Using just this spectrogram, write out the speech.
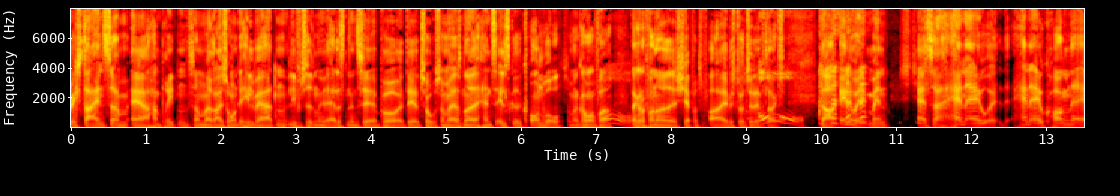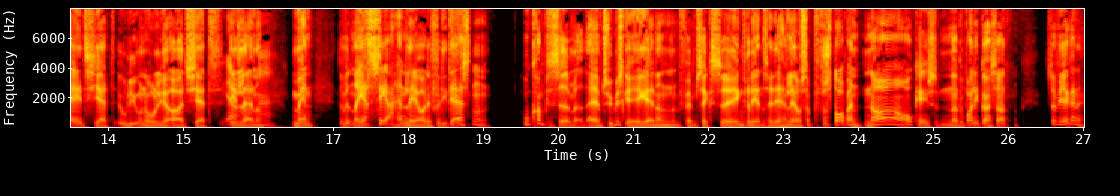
Rick Stein, som er ham britten, som rejser rundt i hele verden. Lige for tiden er der sådan en serie på DR2, som er sådan noget af hans elskede Cornwall, som han kommer fra. Oh. Der kan du få noget shepherd's pie, hvis du er til den Oh. slags. Nå, anyway, men altså, han er jo, han er jo kongen af et chat olivenolie og et chat ja. Ja. et eller andet. Mm. Men du ved, når jeg ser, han laver det, fordi det er sådan ukompliceret mad. Der er typisk ikke andet end 5-6 uh, ingredienser i det, han laver. Så forstår man, nå, okay, så når du bare lige gør sådan, så virker det.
